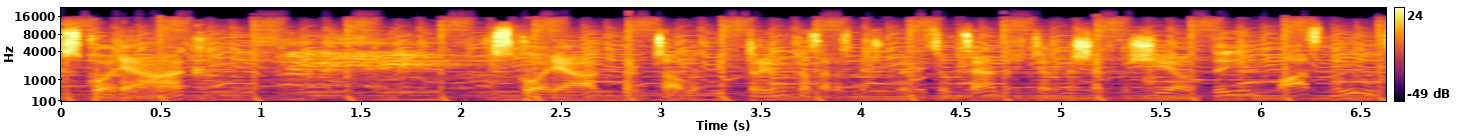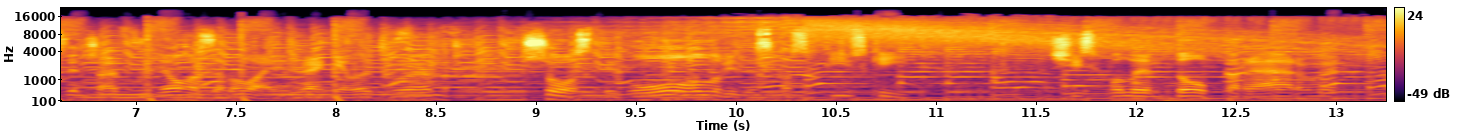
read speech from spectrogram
Скоряк. Скоряк. Примчала підтримка. Зараз м'яч опиниться в центрі. Чернишенко ще один. Пас. Ну і Литвин для нього забиває Євгеній Литвин. Шостий гол від Софійський. 6 хвилин до перерви.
